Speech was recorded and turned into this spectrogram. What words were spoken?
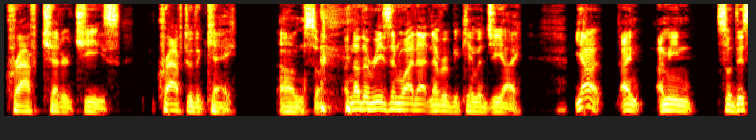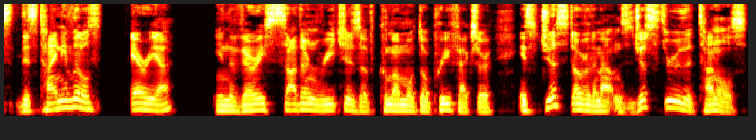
Kraft cheddar cheese, Kraft with a K. Um, so another reason why that never became a GI. Yeah, I I mean, so this this tiny little area in the very southern reaches of Kumamoto Prefecture is just over the mountains, just through the tunnels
